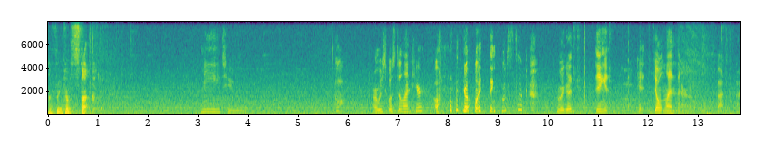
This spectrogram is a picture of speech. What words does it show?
I think I'm stuck. Me too. Are we supposed to land here? Oh no, I think I'm stuck. Am we good? Dang it. Okay, don't land there. Got it, got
